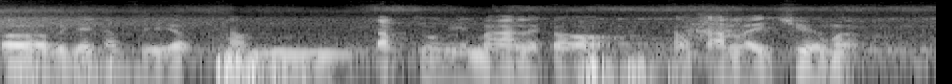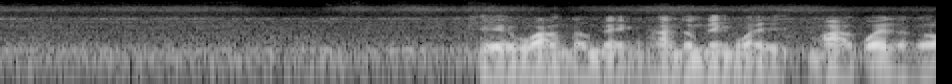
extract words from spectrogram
เออไม่ใช่ทำสีครับทำตัดช่วงนี้มาแล้วก็ทำการไล่เชื่อมอะแค่วางตำแหน่งหาตำแหน่งไว้ มาร์กไว้แล้วก็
